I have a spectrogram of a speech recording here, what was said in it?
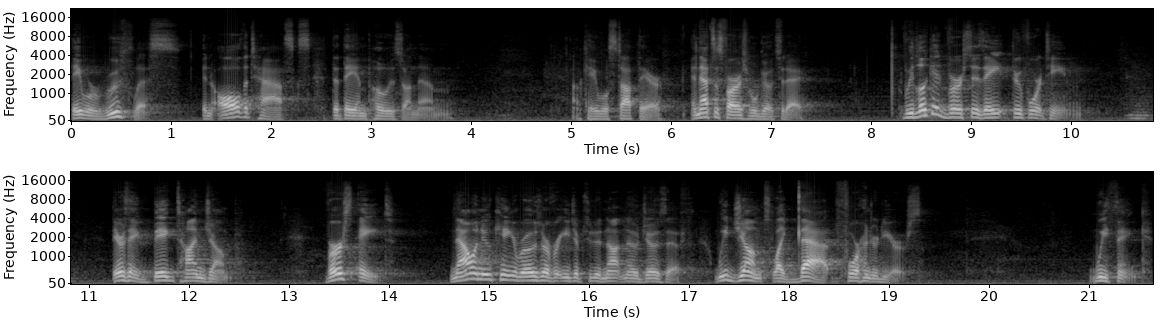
They were ruthless in all the tasks that they imposed on them. Okay, we'll stop there. And that's as far as we'll go today. If we look at verses 8 through 14, there's a big time jump. Verse 8 Now a new king arose over Egypt who did not know Joseph. We jumped like that 400 years we think.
